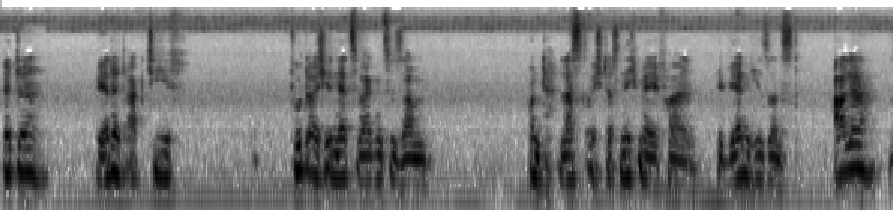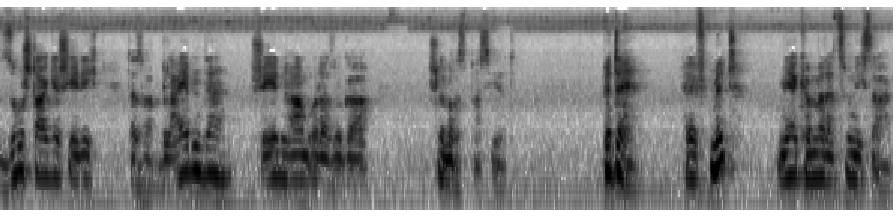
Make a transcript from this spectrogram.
Bitte werdet aktiv, tut euch in Netzwerken zusammen und lasst euch das nicht mehr gefallen. Wir werden hier sonst alle so stark geschädigt, dass wir bleibende Schäden haben oder sogar Schlimmeres passiert. Bitte helft mit, mehr können wir dazu nicht sagen.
